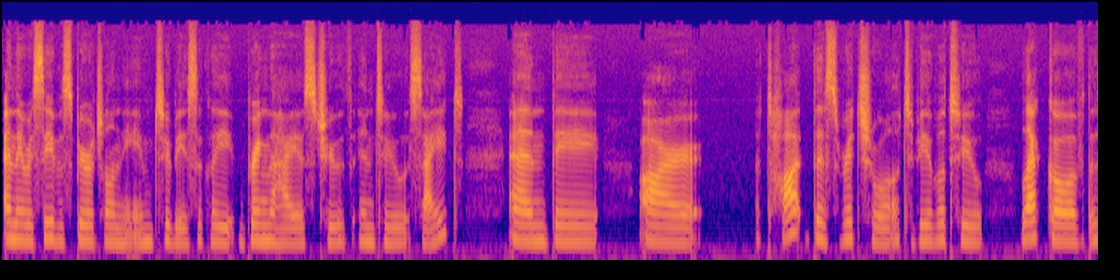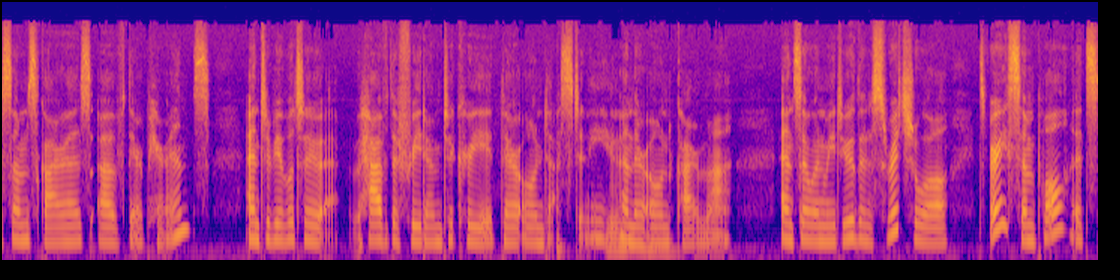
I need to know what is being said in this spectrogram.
and they receive a spiritual name to basically bring the highest truth into sight. And they are taught this ritual to be able to let go of the samskaras of their parents and to be able to have the freedom to create their own destiny and their own karma. And so when we do this ritual, it's very simple. It's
